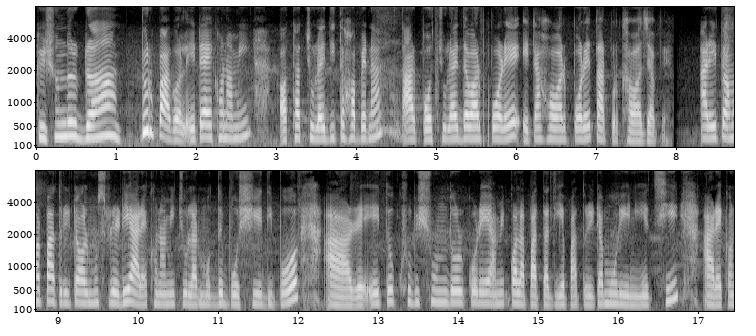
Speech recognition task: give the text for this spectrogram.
কি সুন্দর গ্রাম। দূর পাগল এটা এখন আমি অর্থাৎ চুলায় দিতে হবে না। তারপর চুলায় দেওয়ার পরে এটা হওয়ার পরে তারপর খাওয়া যাবে। আর এই তো আমার পাতুরিটা অলমোস্ট রেডি আর এখন আমি চুলার মধ্যে বসিয়ে দিব। আর এই তো খুবই সুন্দর করে আমি কলা পাতা দিয়ে পাতুরিটা মুড়িয়ে নিয়েছি। আর এখন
